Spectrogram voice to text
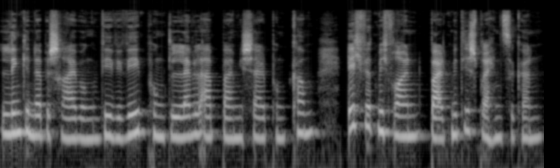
Link in der Beschreibung www.levelupbymichelle.com. Ich würde mich freuen, bald mit dir sprechen zu können.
